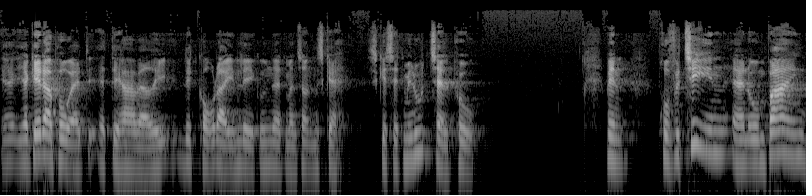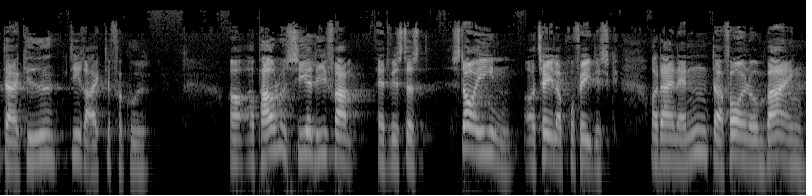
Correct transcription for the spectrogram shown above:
jeg, jeg gætter på, at, at det har været lidt kortere indlæg, uden at man sådan skal, skal sætte minuttal på. Men profetien er en åbenbaring, der er givet direkte fra Gud. Og, og Paulus siger lige frem, at hvis der står en og taler profetisk, og der er en anden, der får en åbenbaring,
